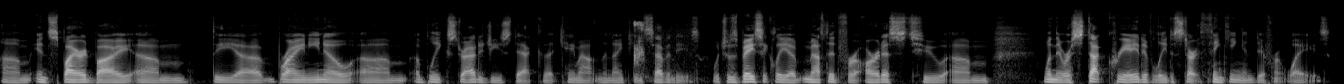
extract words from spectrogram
um, inspired by um, the uh, Brian Eno um, Oblique Strategies deck that came out in the 1970s, which was basically a method for artists to, um, when they were stuck creatively, to start thinking in different ways.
